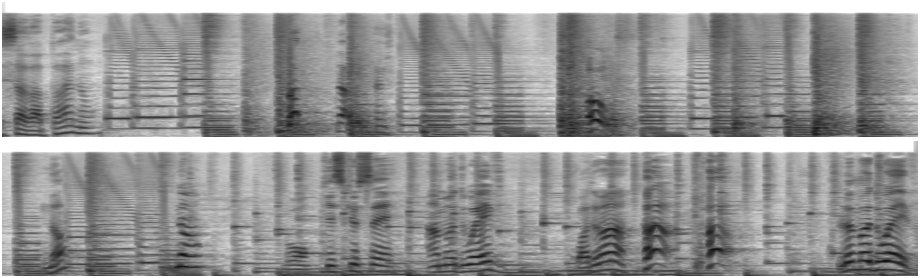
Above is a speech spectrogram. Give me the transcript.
Mais ça va pas, non Oh Non Oh Non Non Bon, qu'est-ce que c'est Un mode wave 3, 2, 1 Ha Ha Le mode wave,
